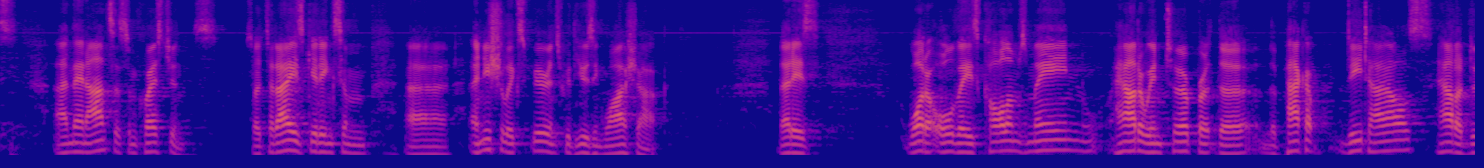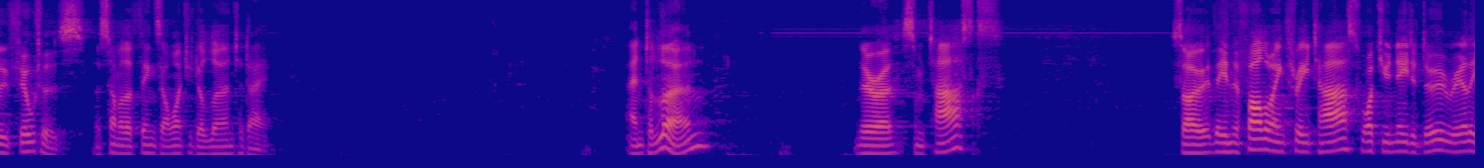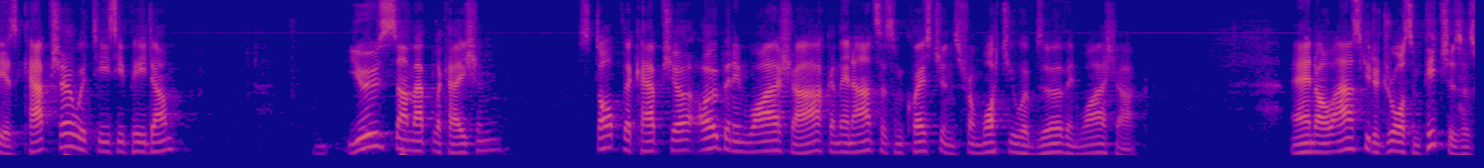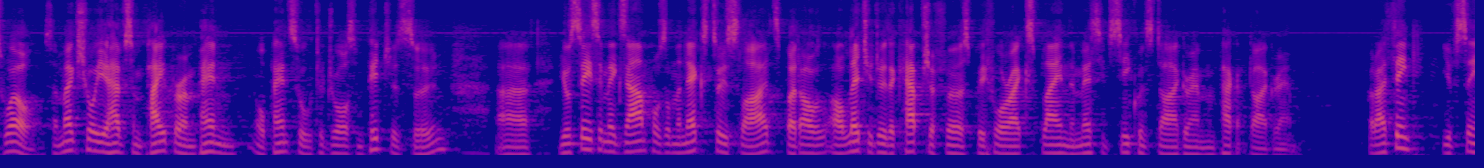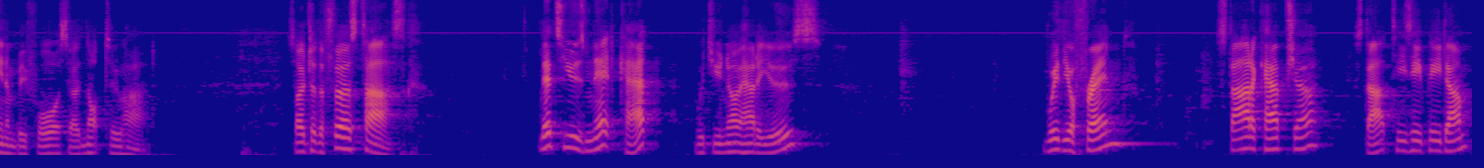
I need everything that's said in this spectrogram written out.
and then answer some questions. So today is getting some uh, initial experience with using Wireshark. That is, what do all these columns mean, how to interpret the, the packet details, how to do filters are some of the things I want you to learn today. And to learn, there are some tasks. So in the following three tasks, what you need to do really is capture with TCP dump, use some application stop the capture, open in Wireshark, and then answer some questions from what you observe in Wireshark. And I'll ask you to draw some pictures as well. So make sure you have some paper and pen or pencil to draw some pictures soon. Uh, you'll see some examples on the next two slides, but I'll, I'll let you do the capture first before I explain the message sequence diagram and packet diagram. But I think you've seen them before, so not too hard. So to the first task. Let's use Netcat, which you know how to use, with your friend. Start a capture, start TCP dump.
